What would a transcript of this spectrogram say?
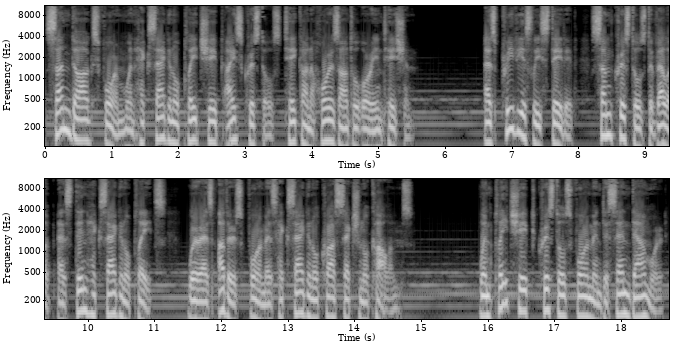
Sun dogs form when hexagonal plate-shaped ice crystals take on a horizontal orientation. As previously stated, some crystals develop as thin hexagonal plates, whereas others form as hexagonal cross-sectional columns. When plate-shaped crystals form and descend downward,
